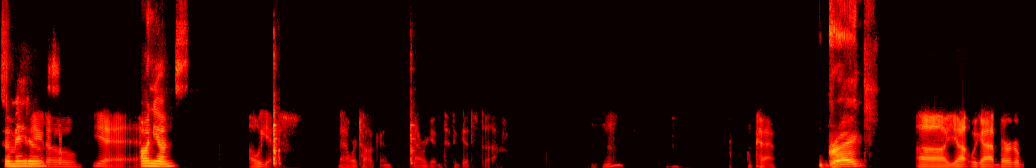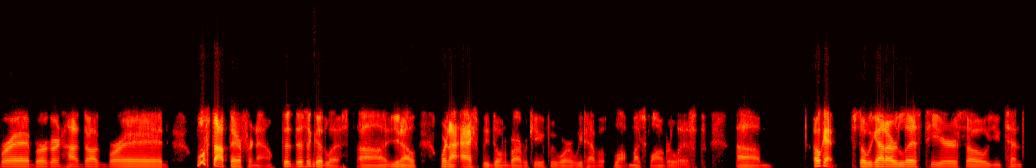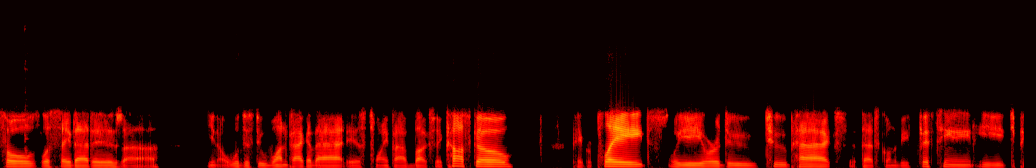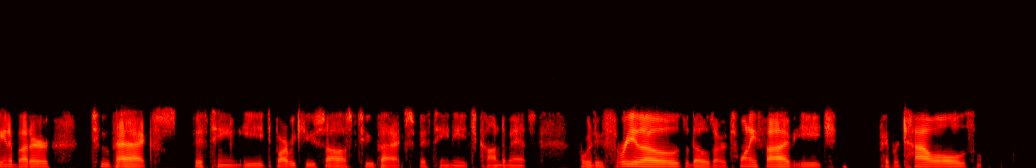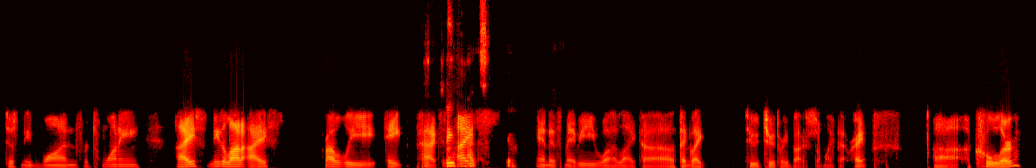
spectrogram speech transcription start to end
tomatoes, tomato? Yeah. onions. Oh yes. Now we're talking. Now we're getting to the good stuff. hmm Okay. Bread. Uh, yeah, we got burger bread, burger and hot dog bread. We'll stop there for now. Th- This is a good list. Uh, you know, we're not actually doing a barbecue. If we were, we'd have a lot much longer list. Um, okay, so we got our list here. So utensils, let's say that is, uh, you know, we'll just do one pack of that is 25 bucks at Costco. Paper plates, we will do two packs. That's going to be 15 each. Peanut butter, two packs, 15 each. Barbecue sauce, two packs, 15 each. Condiments, we're going to do three of those. Those are 25 each. Paper towels, just need one for 20. Ice, need a lot of ice. Probably eight packs Three of ice. packs. And it's maybe what, like, uh, I think like two, two, three bucks, something like that, right? Uh, a cooler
